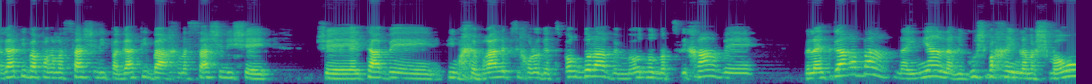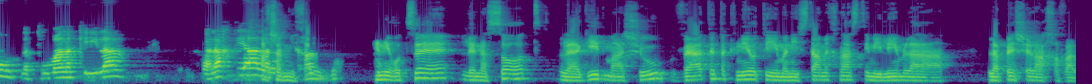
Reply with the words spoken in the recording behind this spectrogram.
פגעתי בפרנסה שלי, פגעתי בהכנסה שלי ש, שהייתה ב, עם חברה לפסיכולוגיית ספורט גדולה ומאוד מאוד מצליחה, ו, ולאתגר הבא, לעניין, לריגוש בחיים, למשמעות, לתרומה לקהילה, והלכתי הלאה. עכשיו מיכל, אני רוצה לנסות להגיד משהו, ואת תתקני אותי אם אני סתם הכנסתי מילים לפה שלך, אבל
